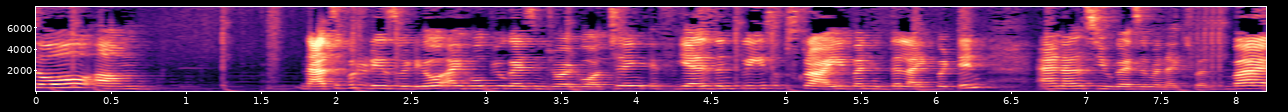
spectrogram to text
सो that's it for today's video. I hope you guys enjoyed watching. If yes, then please subscribe and hit the like button, and i'll see you guys in my next one. Bye.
